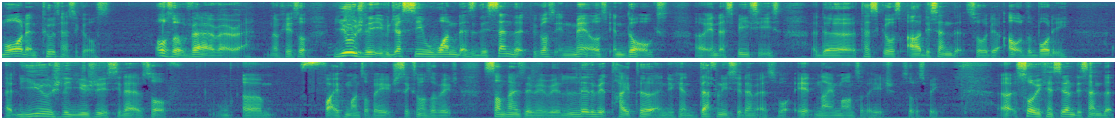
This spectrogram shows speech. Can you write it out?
more than two testicles. Also very, very rare. Okay, so usually if you just see one that's descended, because in males, in dogs, uh, in that species, the testicles are descended, so they're out of the body. And usually, usually you see that at sort of um, five months of age, six months of age. Sometimes they may be a little bit tighter, and you can definitely see them as well, eight, nine months of age, so to speak. Uh, so you can see them descended.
